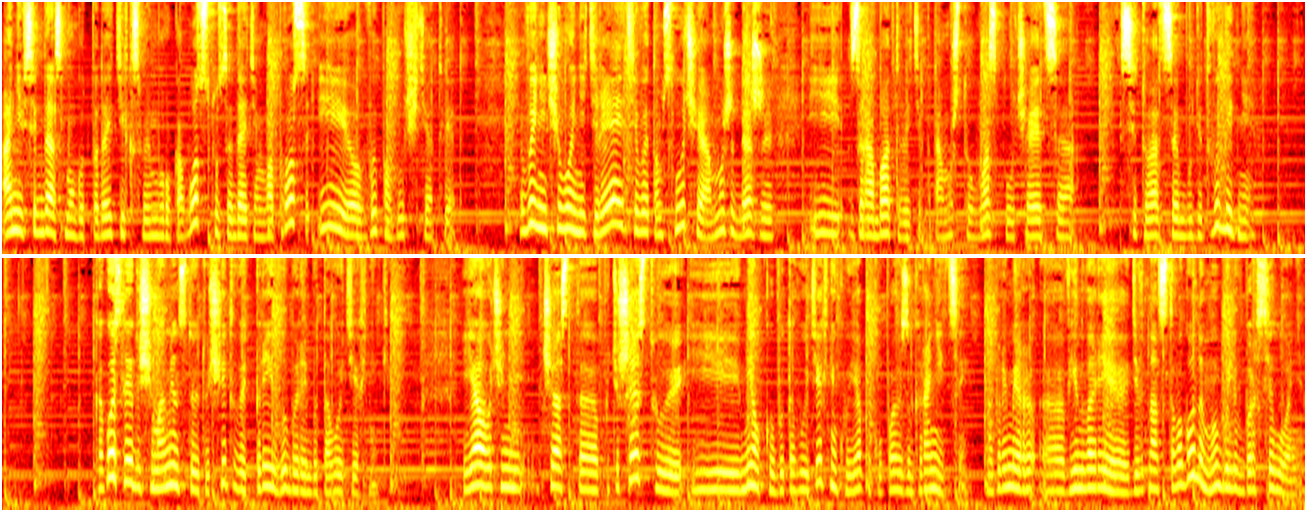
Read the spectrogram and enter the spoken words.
Они всегда смогут подойти к своему руководству, задать им вопрос, и вы получите ответ. Вы ничего не теряете в этом случае, а может даже и зарабатываете, потому что у вас, получается, ситуация будет выгоднее. Какой следующий момент стоит учитывать при выборе бытовой техники? Я очень часто путешествую, и мелкую бытовую технику я покупаю за границей. Например, э, в январе 2019 года мы были в Барселоне,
